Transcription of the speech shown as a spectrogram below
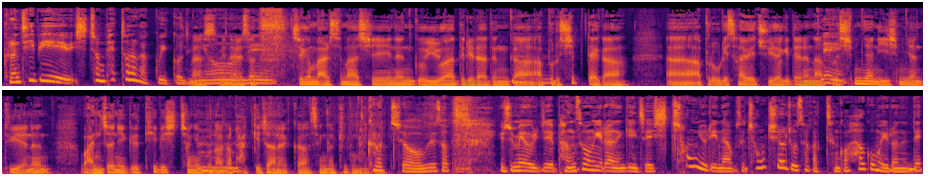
그런 TV 시청 패턴을 갖고 있거든요. 맞습니다. 그래서 네. 지금 말씀하시는 그 유아들이라든가 음. 앞으로 10대가 아, 앞으로 우리 사회 주역이 되는 앞으로 네. 10년, 20년 뒤에는 완전히 그 TV 시청의 문화가 바뀌지 않을까 생각해 봅니다. 음. 그렇죠. 그래서 요즘에 이제 방송이라는 게 이제 시청률이나 무슨 청취율 조사 같은 거 하고 뭐 이러는데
